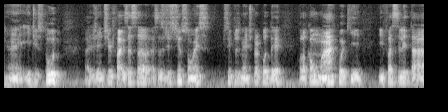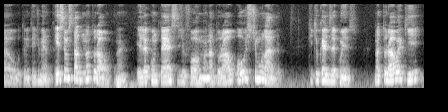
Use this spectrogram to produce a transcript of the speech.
né, e de estudo, a gente faz essa, essas distinções simplesmente para poder colocar um marco aqui e facilitar o teu entendimento. Esse é um estado natural, né? Ele acontece de forma natural ou estimulada. O que, que eu quero dizer com isso? Natural é que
